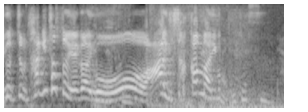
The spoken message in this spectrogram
이거 좀 사기쳤어 얘가 이거. 아 이거 잠깐만 이거. 이겼습니다.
